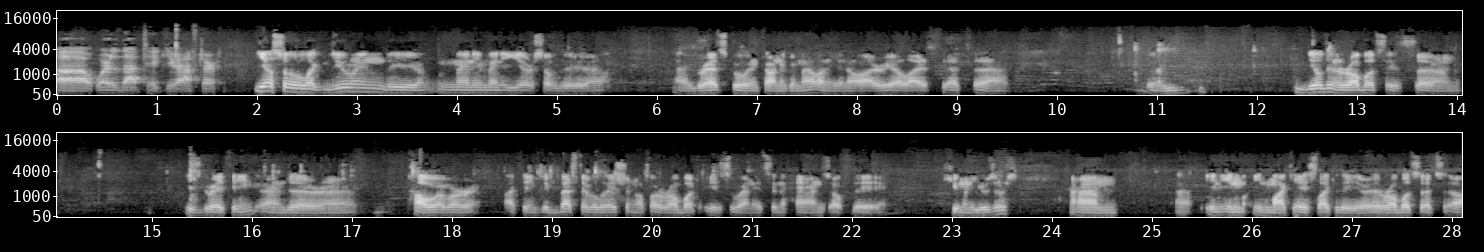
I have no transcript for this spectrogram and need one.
Uh, where did that take you after? Yeah, so like during the many many years of the uh, grad school in Carnegie Mellon, you know, I realized that uh, you know building robots is um, is great thing, and uh, however, I think the best evaluation of a robot is when it's in the hands of the human users. Um, uh, in, in in my case, like the robots that uh,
